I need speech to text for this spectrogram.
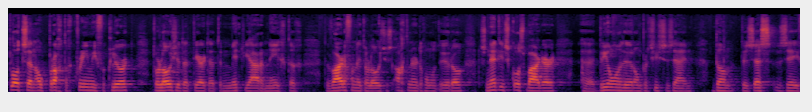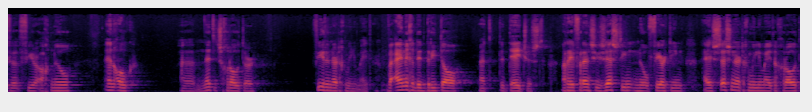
plots zijn ook prachtig creamy verkleurd. Het horloge dateert uit de mid jaren 90. De waarde van dit horloge is 3800 euro, dus net iets kostbaarder, uh, eh, 300 euro om precies te zijn, dan de 67480. En ook uh, net iets groter, 34 mm. We eindigen dit drietal met de Datejust. Een referentie 16014. Hij is 36 mm groot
